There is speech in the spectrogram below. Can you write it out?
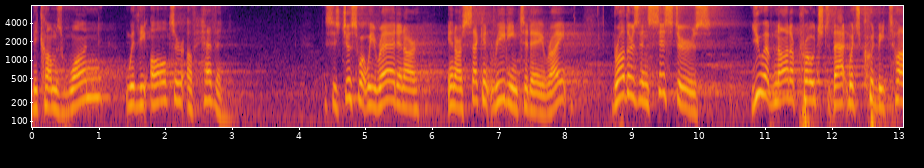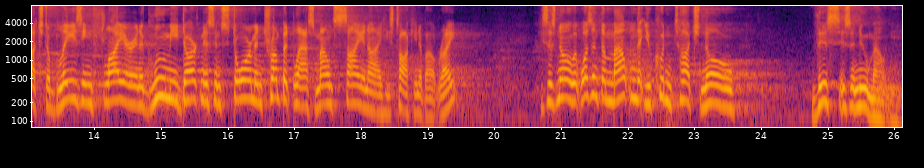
becomes one with the altar of heaven. This is just what we read in our, in our second reading today, right? Brothers and sisters, you have not approached that which could be touched, a blazing fire in a gloomy darkness and storm and trumpet blast, Mount Sinai, he's talking about, right? He says, No, it wasn't the mountain that you couldn't touch. No, this is a new mountain.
